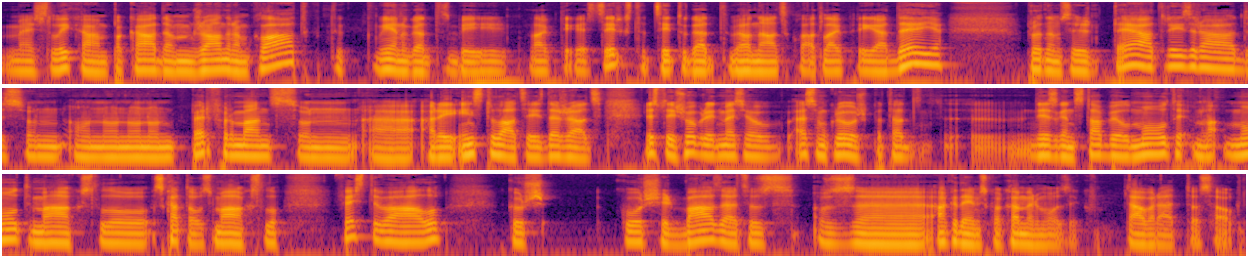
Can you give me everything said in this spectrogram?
mēs likām pa kādam žanram klāt. Vienu gadu tas bija laikmatīgais cirks, tad citu gadu vēl nāca klāt laikmatīgā dēļa. Protams, ir teātris izrādes, un, un, un, un, un performances, un uh, arī instalācijas dažādas. Respektīvi, šobrīd mēs jau esam kļuvuši par tādu diezgan stabilu multi, multimākslu, skatuves mākslu festivālu, kurš kurš ir bāzēts uz, uz uh, akadēmisko kameru mūziku. Tā varētu to saukt.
